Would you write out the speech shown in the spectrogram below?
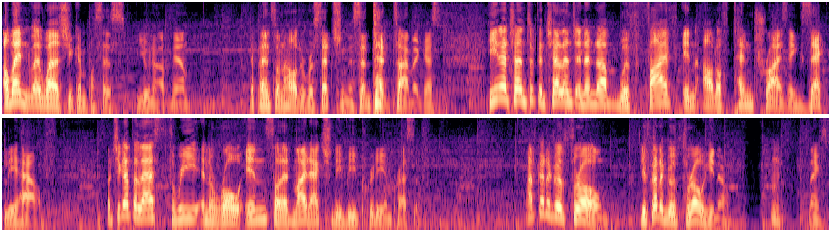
Oh, when, well, she can possess Yuna, yeah. Depends on how the reception is at that time, I guess. Hina-chan took the challenge and ended up with 5 in out of 10 tries, exactly half. But she got the last 3 in a row in, so that might actually be pretty impressive. I've got a good throw. You've got a good throw, Hina. Hmm, thanks.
